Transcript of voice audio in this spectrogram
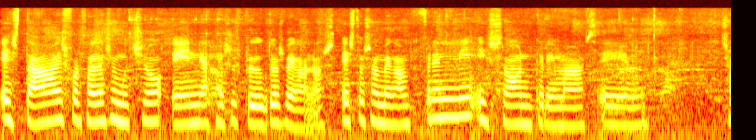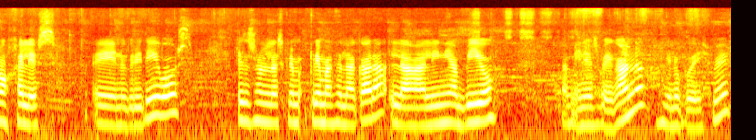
está esforzándose mucho en hacer sus productos veganos. Estos son vegan friendly y son cremas, eh, son geles eh, nutritivos. Estas son las cremas de la cara, la línea bio también es vegana, ya lo podéis ver.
